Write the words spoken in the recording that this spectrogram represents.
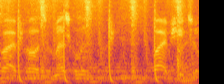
75 pellets of mescaline, 5 sheets of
